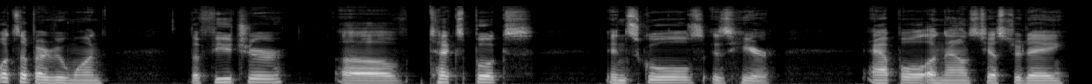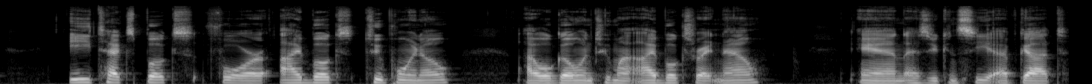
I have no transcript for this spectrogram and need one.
What's up, everyone? The future of textbooks in schools is here. Apple announced yesterday e textbooks for iBooks 2.0. I will go into my iBooks right now, and as you can see, I've got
